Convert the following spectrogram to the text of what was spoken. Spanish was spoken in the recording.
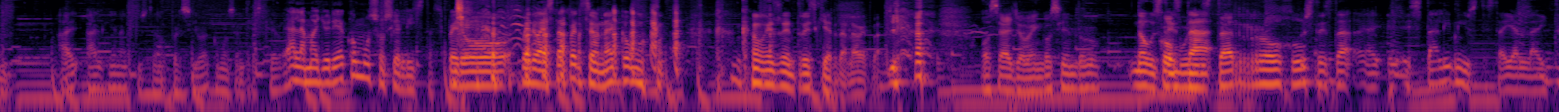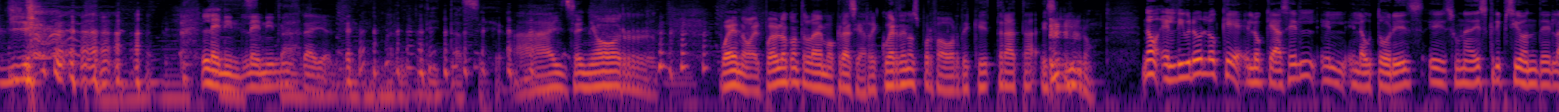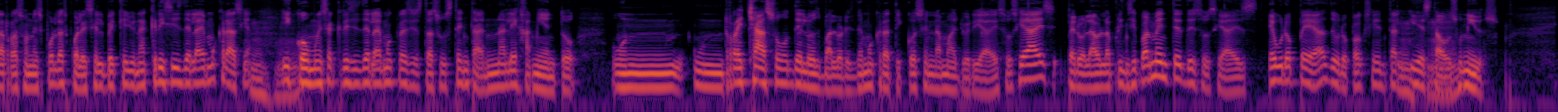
¿Hay alguien al que usted no perciba como centro izquierda? A la mayoría como socialistas, pero, pero a esta persona como, como de centro izquierda, la verdad. O sea, yo vengo siendo No, usted está, comunista rojo. usted está eh, eh, Stalin y usted está ahí al lado. Lenin, Lenin está ahí. Maldita sea. Ay, señor. Bueno, El pueblo contra la democracia. Recuérdenos, por favor, de qué trata ese libro. No, el libro lo que, lo que hace el, el- el autor es, es una descripción de las razones por las cuales él ve que hay una crisis de la democracia y cómo esa crisis de la democracia está sustentada en un alejamiento, un, un rechazo de los valores democráticos en la mayoría de sociedades, pero él habla principalmente de sociedades europeas, de Europa Occidental y de Estados. Unidos.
